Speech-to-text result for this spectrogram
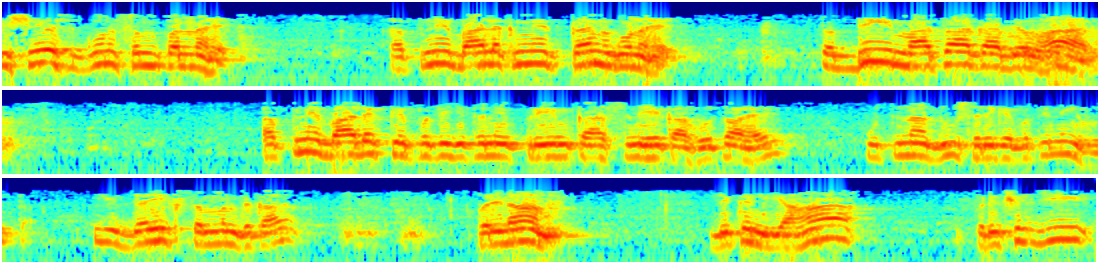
विशेष गुण संपन्न है, अपने बालक में कम गुण है, तब भी माता का व्यवहार अपने बालक के प्रति जितने प्रेम का, स्नेह का होता है, उतना दूसरे के प्रति नहीं होता। ये दैहिक संबंध का परिणाम है। लेकिन यहाँ परीक्षित जी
